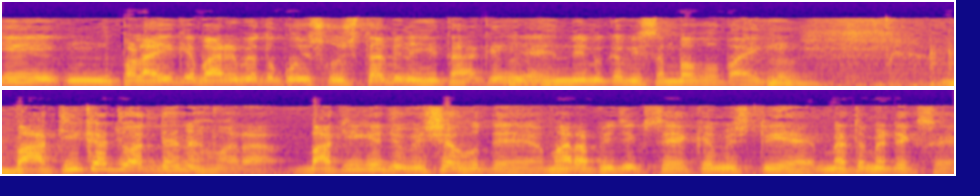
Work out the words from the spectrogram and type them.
की पढ़ाई के बारे में तो कोई सोचता भी नहीं था कि हिंदी में कभी संभव हो पाएगी। हम्म। बाकी का जो अध्ययन है हमारा बाकी के जो विषय होते हैं हमारा फिजिक्स है केमिस्ट्री है मैथमेटिक्स है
